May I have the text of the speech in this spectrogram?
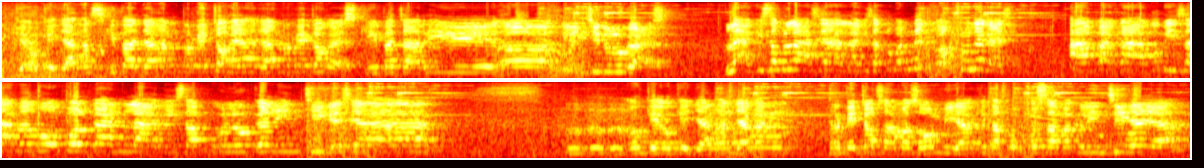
Oke, oke, jangan kita jangan terkecoh ya, jangan terkecoh guys. Kita cari uh, kelinci dulu guys. Lagi 11 ya, lagi satu menit waktunya guys. Apakah aku bisa mengumpulkan lagi 10 kelinci guys ya? Mm, mm, mm. Oke oke jangan jangan terkecoh sama zombie ya. Kita fokus sama kelincinya ya.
